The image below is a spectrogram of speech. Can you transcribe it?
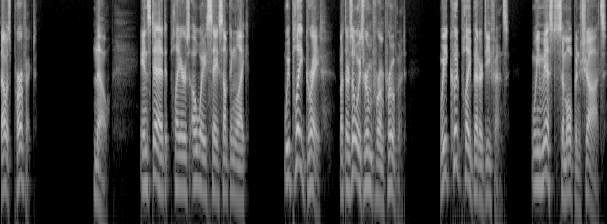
That was perfect. No. Instead, players always say something like, We played great, but there's always room for improvement. We could play better defense. We missed some open shots.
